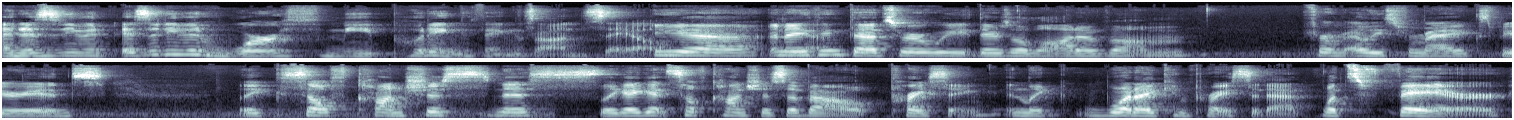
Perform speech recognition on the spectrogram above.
And is it even is it even worth me putting things on sale? Yeah, and I think that's where we there's a lot of um from at least from my experience like self-consciousness like I get self-conscious about pricing and like what I can price it at what's fair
